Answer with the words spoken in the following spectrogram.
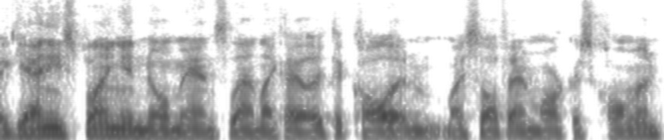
Again, he's playing in no man's land, like I like to call it, and myself and Marcus Coleman,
